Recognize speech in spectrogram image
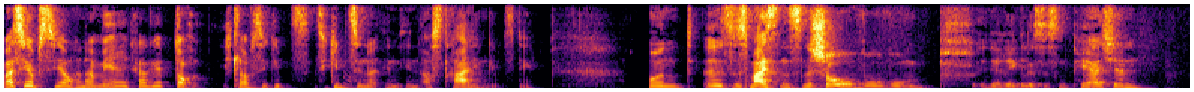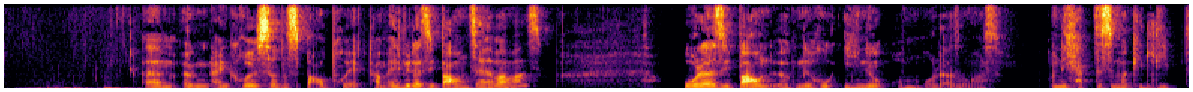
Weiß nicht, ob es die auch in Amerika gibt. Doch, ich glaube, sie gibt's, sie gibt's in, in, in Australien gibt's die. Und es ist meistens eine Show, wo, wo pff, in der Regel ist es ein Pärchen, ähm, irgendein größeres Bauprojekt haben. Entweder sie bauen selber was oder sie bauen irgendeine Ruine um oder sowas. Und ich habe das immer geliebt.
